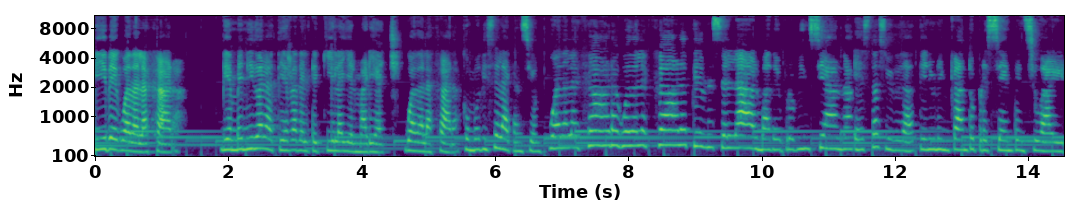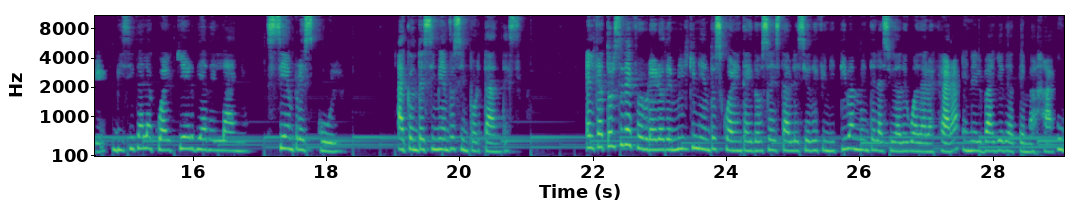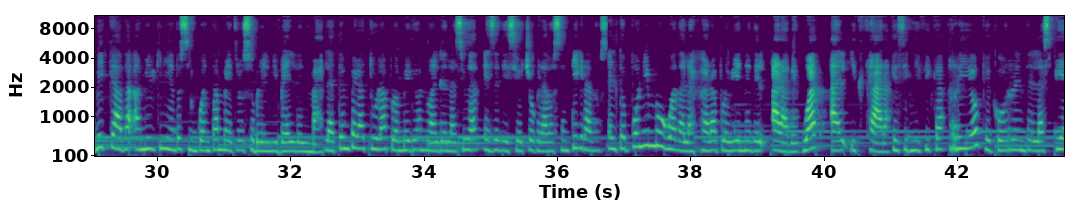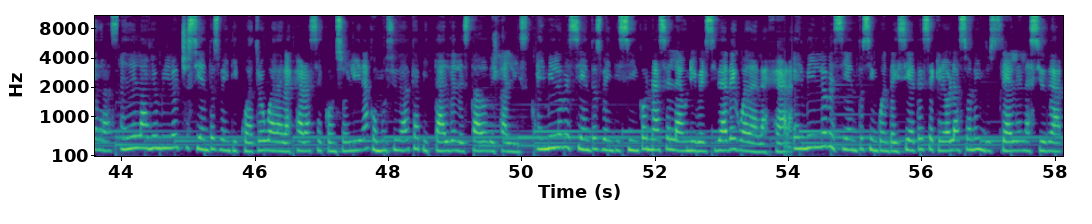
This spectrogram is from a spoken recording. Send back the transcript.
Vive Guadalajara. Bienvenido a la tierra del tequila y el mariachi, Guadalajara. Como dice la canción, Guadalajara, Guadalajara, tienes el alma de provinciana. Esta ciudad tiene un encanto presente en su aire. Visítala cualquier día del año. Siempre es cool. Acontecimientos importantes. El 14 de febrero de 1542 se estableció definitivamente la ciudad de Guadalajara en el valle de Atemajac, ubicada a 1550 metros sobre el nivel del mar. La temperatura promedio anual de la ciudad es de 18 grados centígrados. El topónimo Guadalajara proviene del árabe Wad al-Idjara, que significa río que corre entre las piedras. En el año 1824 Guadalajara se consolida como ciudad capital del estado de Jalisco. En 1925 nace la Universidad de Guadalajara. En 1957 se creó la zona industrial de la ciudad.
